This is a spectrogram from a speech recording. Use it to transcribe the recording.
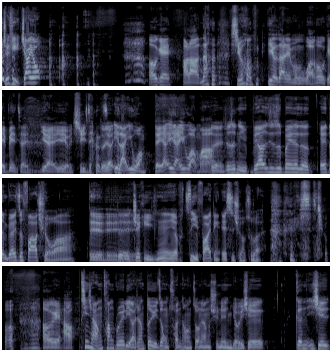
，Jackie 加油。OK，好了，那 希望《一流大联盟》往后可以变成越来越有趣，这样子。对，要一来一往，对，要一来一往嘛。对，就是你不要就是被那个 Adam 不要一直发球啊。对对对对，对，Jacky 今天要自己发一点 S 球出来。S 球，OK，好。经常 Tom Brady 好像对于这种传统的重量训练有一些跟一些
